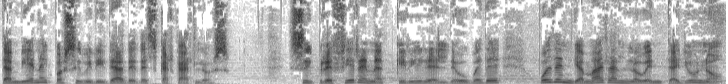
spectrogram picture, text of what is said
También hay posibilidad de descargarlos. Si prefieren adquirir el DVD, pueden llamar al 91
